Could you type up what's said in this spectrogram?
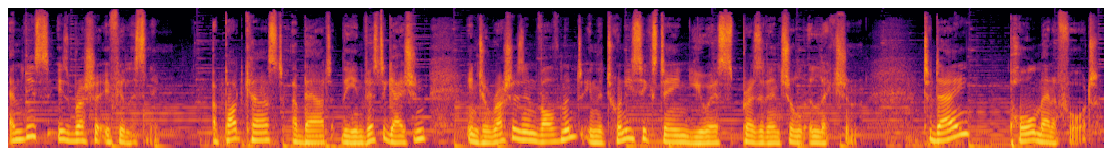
and this is Russia If You're Listening, a podcast about the investigation into Russia's involvement in the 2016 US presidential election. Today, Paul Manafort.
